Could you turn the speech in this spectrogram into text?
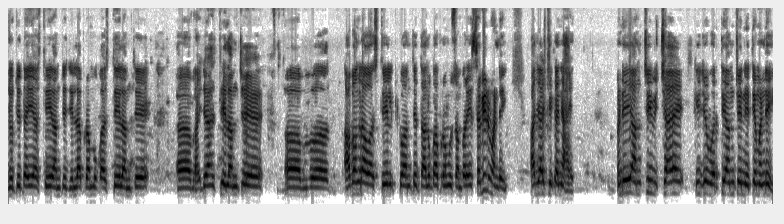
ज्योतिताई असतील आमचे जिल्हा प्रमुख असतील आमचे भाज्या असतील आमचे अं, व- आबंगराव असतील किंवा आमचे तालुका प्रमुख संपर्क हे सगळी मंडळी आज याच ठिकाणी आहेत. म्हणजे आमची इच्छा आहे की जे वरती आमचे नेते मंडळी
